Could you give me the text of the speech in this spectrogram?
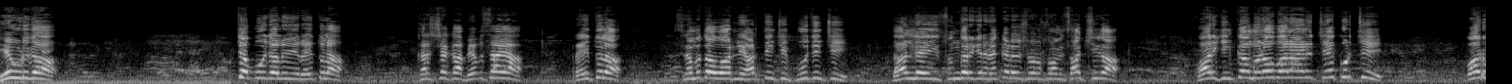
దేవుడుగా నిత్య పూజలు ఈ రైతుల కర్షక వ్యవసాయ రైతుల శ్రమతో వారిని అర్థించి పూజించి దానిలో ఈ సుందరగిరి వెంకటేశ్వర స్వామి సాక్షిగా వారికి ఇంకా మనోబలాన్ని చేకూర్చి వారు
